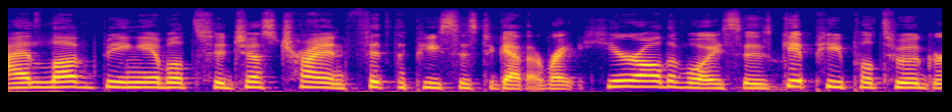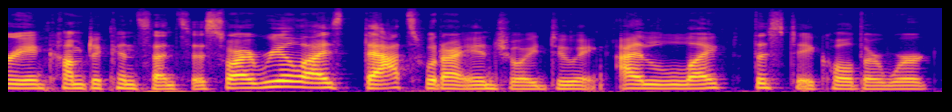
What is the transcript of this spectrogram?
i loved being able to just try and fit the pieces together right hear all the voices get people to agree and come to consensus so i realized that's what i enjoyed doing i liked the stakeholder work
